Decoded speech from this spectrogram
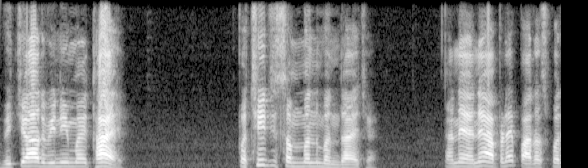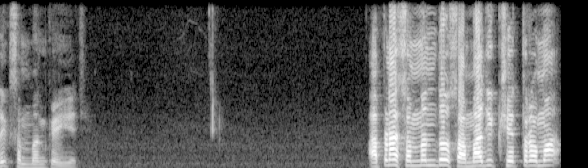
વિચાર વિનિમય થાય, પછી જ સંબંધ બંધાય છે અને એને આપણે પારસ્પરિક સંબંધ કહીએ છીએ. આપણા સંબંધો સામાજિક ક્ષેત્રમાં,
